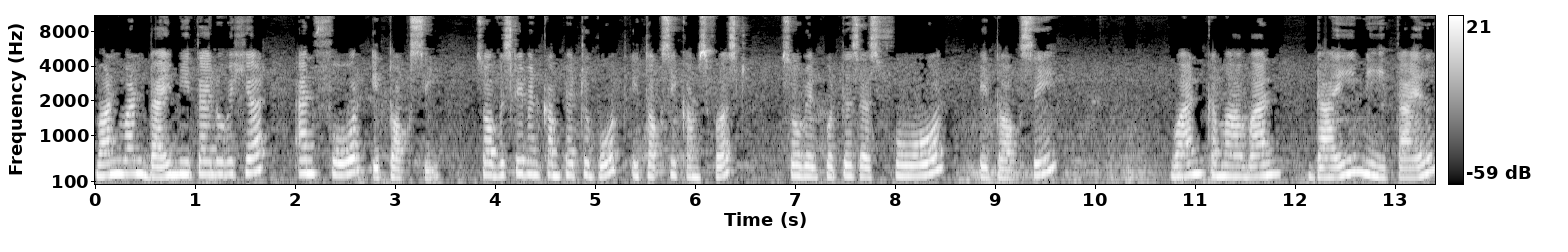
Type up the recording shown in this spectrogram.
1 1 dimethyl over here and 4 ethoxy. So obviously when compared to both, ethoxy comes first. So we'll put this as 4 ethoxy 1 comma 1 dimethyl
